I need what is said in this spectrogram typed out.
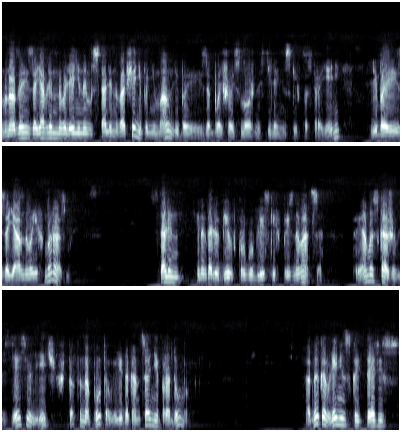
Многое из заявленного Лениным Сталин вообще не понимал, либо из-за большой сложности ленинских построений, либо из-за явного их маразма. Сталин иногда любил в кругу близких признаваться. Прямо скажем, здесь Ильич что-то напутал или до конца не продумал. Однако в ленинской тезис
